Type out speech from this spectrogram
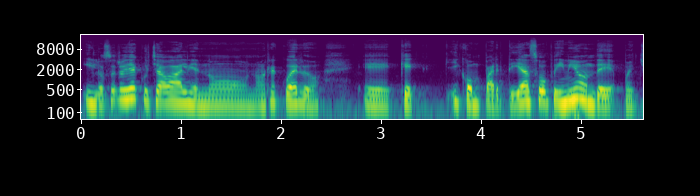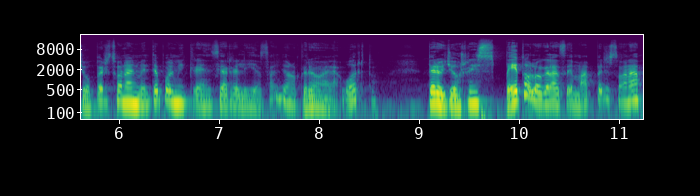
y los otros días escuchaba a alguien, no, no recuerdo, que y compartía su opinión de, pues yo personalmente por mi creencia religiosa, yo no creo en el aborto. Pero yo respeto lo que las demás personas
